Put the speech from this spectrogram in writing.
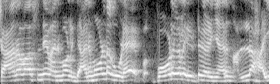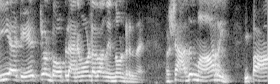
ഷാനവാസിന്റെയും അനുമോൾ അനുമോളുടെ കൂടെ പോളുകളെ ഇട്ട് കഴിഞ്ഞാൽ നല്ല ഹൈ ആയിട്ട് ഏറ്റവും ടോപ്പിൽ അനുമോളുടേതാണ് നിന്നുകൊണ്ടിരുന്നത്. പക്ഷെ അത് മാറി. ഇപ്പൊ ആ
